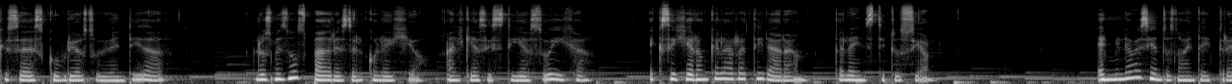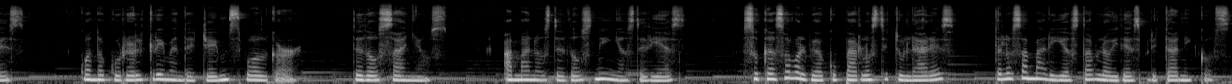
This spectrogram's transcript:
que se descubrió su identidad, los mismos padres del colegio al que asistía su hija exigieron que la retiraran de la institución. En 1993, cuando ocurrió el crimen de James Bolger, de dos años, a manos de dos niños de 10, su caso volvió a ocupar los titulares de los amarillos tabloides británicos.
